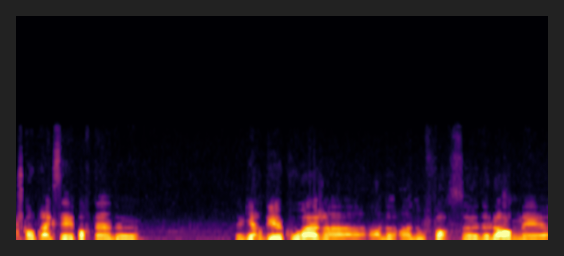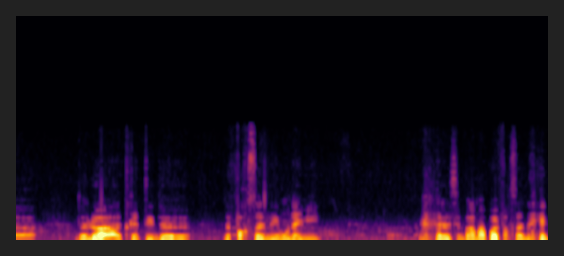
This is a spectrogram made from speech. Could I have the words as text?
Je comprends que c'est important de, garder le courage en, nos forces de l'ordre, mais euh, de là à traiter de, forcener mon ami, c'est vraiment pas forcener.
